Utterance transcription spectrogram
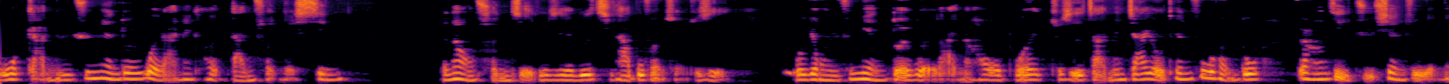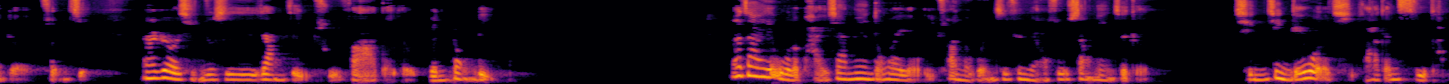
我敢于去面对未来那颗很单纯的心的那种纯洁，就是也不是其他部分纯，就是我勇于去面对未来，然后我不会就是在里面加油添醋很多。让自己局限住了那个纯洁，那热情就是让自己出发的原动力。那在我的牌下面都会有一串的文字去描述上面这个情境给我的启发跟思考。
